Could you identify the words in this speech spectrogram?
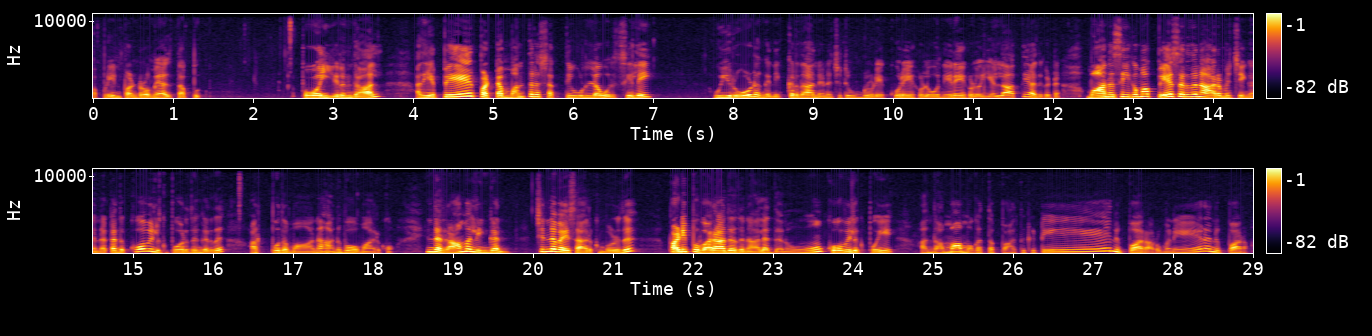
அப்படின்னு பண்ணுறோமே அது தப்பு. போய் இருந்தால் அது எப்பேற்பட்ட மந்திர சக்தி உள்ள ஒரு சிலை உயிரோடு அங்கே நிற்கிறதா நினச்சிட்டு உங்களுடைய குறைகளோ நிறைகளோ எல்லாத்தையும் அதுக்கிட்ட மானசீகமாக பேசுறதுன்னு ஆரம்பிச்சிங்கன்னாக்கா அந்த கோவிலுக்கு போகிறதுங்கிறது அற்புதமான அனுபவமாக இருக்கும். இந்த ராமலிங்கன் சின்ன வயசாக இருக்கும் பொழுது படிப்பு வராததுனால தினம் கோவிலுக்கு போய் அந்த அம்மா முகத்தை பார்த்துக்கிட்டே நிற்பாராம் ரொம்ப நேரம் நிற்பாராம்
